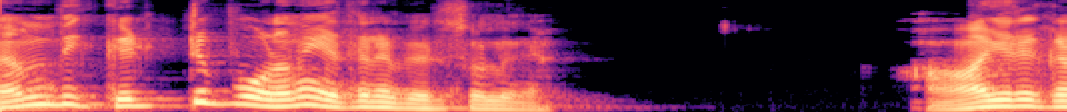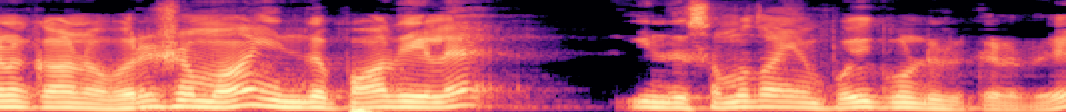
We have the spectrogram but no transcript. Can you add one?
நம்பி கெட்டு போனவன் எத்தனை பேர் சொல்லுங்கள் ஆயிரக்கணக்கான வருஷமாக இந்த பாதையில் இந்த சமுதாயம் போய்கொண்டு இருக்கிறது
